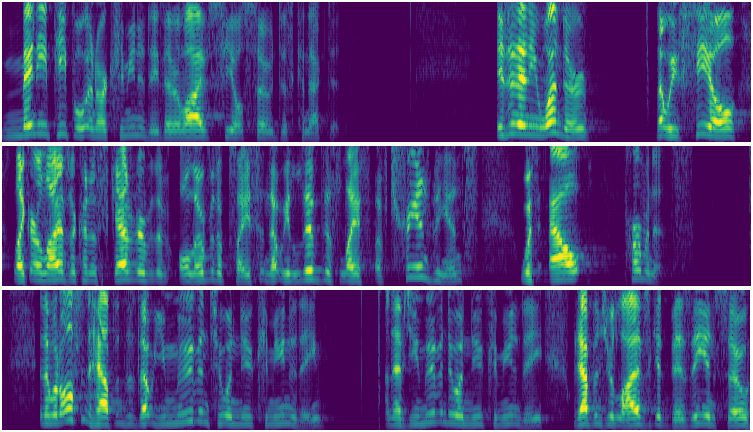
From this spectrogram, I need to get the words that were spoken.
many people in our community, their lives feel so disconnected? Is it any wonder that we feel like our lives are kind of scattered over the, all over the place and that we live this life of transience without permanence? And then what often happens is that you move into a new community and as you move into a new community, what happens? Your lives get busy, and so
